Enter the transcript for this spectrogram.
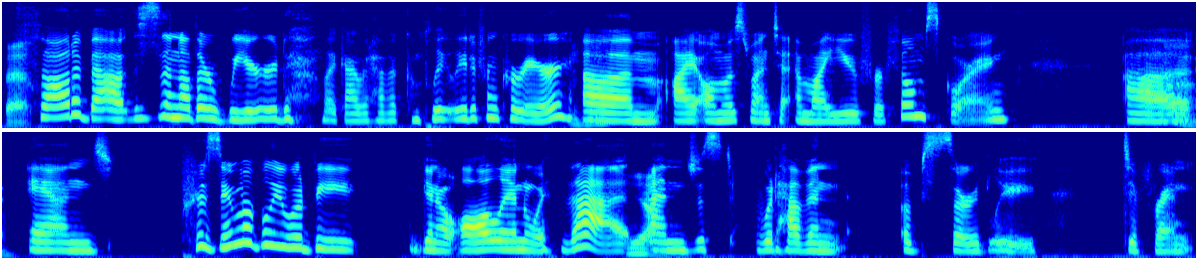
bet? I thought about this is another weird like I would have a completely different career. Mhm. Um, I almost went to NYU for film scoring, uh, Oh. and presumably would be you know all in with that, Yeah. and just would have an absurdly different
